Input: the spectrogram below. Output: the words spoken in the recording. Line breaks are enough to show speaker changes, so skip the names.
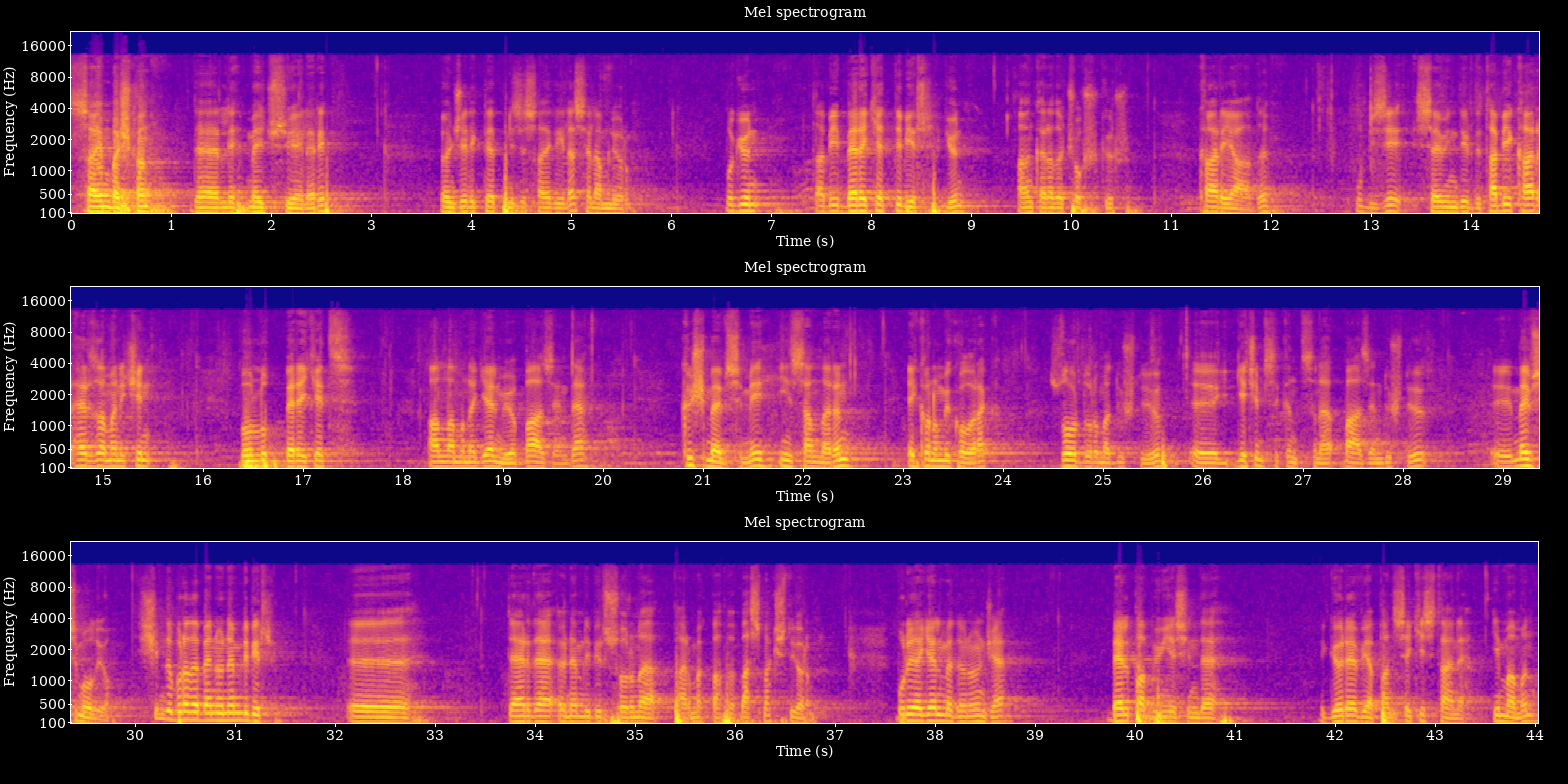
Sayın Başkan, değerli meclis üyeleri, öncelikle hepinizi saygıyla selamlıyorum. Bugün tabii bereketli bir gün. Ankara'da çok şükür kar yağdı. Bu bizi sevindirdi. Tabii kar her zaman için bolluk, bereket anlamına gelmiyor. Bazen de kış mevsimi insanların ekonomik olarak zor duruma düştüğü, e, geçim sıkıntısına bazen düştüğü e, mevsim oluyor. Şimdi burada ben önemli bir e, derde, önemli bir soruna parmak ba- basmak istiyorum. Buraya gelmeden önce Belpa bünyesinde görev yapan 8 tane imamın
